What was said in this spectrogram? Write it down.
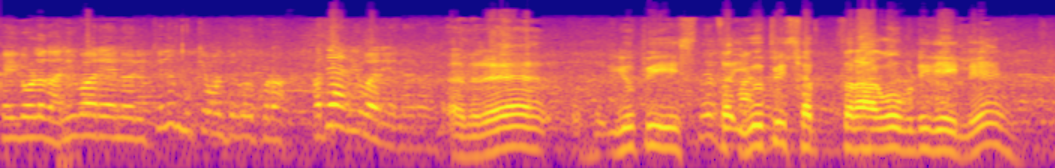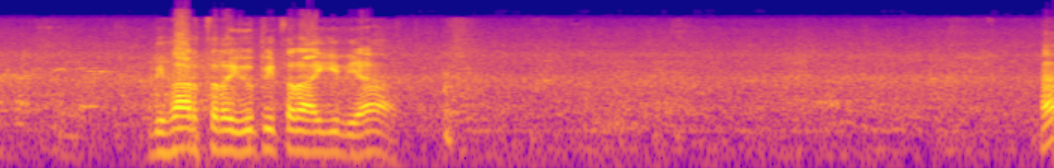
ಕೈಗೊಳ್ಳೋದು ಅನಿವಾರ್ಯ ಅನ್ನೋ ರೀತಿಯಲ್ಲಿ ಮುಖ್ಯಮಂತ್ರಿಗಳು ಕೂಡ ಅದೇ ಅನಿವಾರ್ಯ ಅಂದರೆ ಯು ಪಿ ಯು ಪಿ ಥರ ಆಗೋಗ್ಬಿಟ್ಟಿದೆ ಇಲ್ಲಿ. ಬಿಹಾರ್ ಥರ ಯು ಪಿ ಥರ ಆಗಿದೆಯಾ ಹಿಂಗೆ ಬಿಟ್ರೆ ಆಗೋಗ್ಬಿಡುತ್ತೆ ಹಾ?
